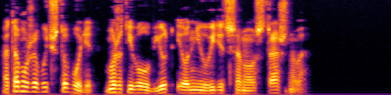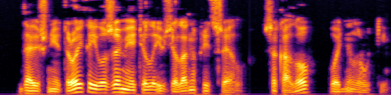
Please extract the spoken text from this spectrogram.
А там уже будь что будет. Может, его убьют, и он не увидит самого страшного. Давишняя тройка его заметила и взяла на прицел. Соколов поднял руки.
